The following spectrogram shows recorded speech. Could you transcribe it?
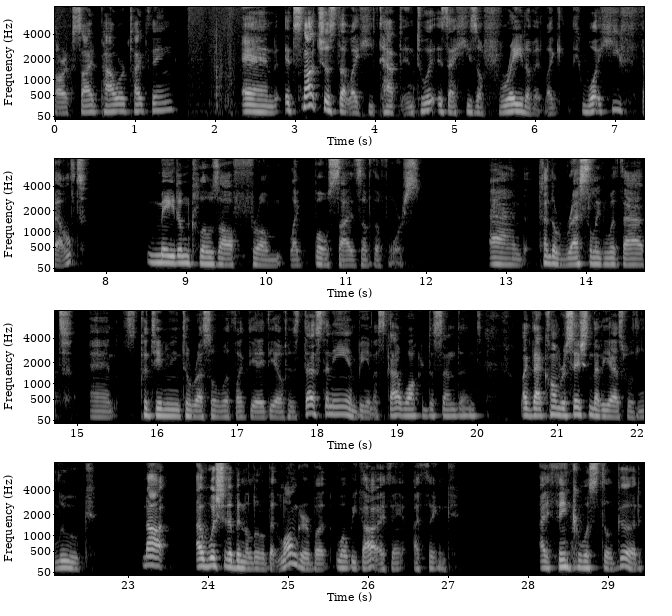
dark side power type thing and it's not just that like he tapped into it is that he's afraid of it. Like what he felt made him close off from like both sides of the force. And kind of wrestling with that and continuing to wrestle with like the idea of his destiny and being a skywalker descendant. Like that conversation that he has with luke not i wish it had been a little bit longer but what we got i think i think i think was still good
